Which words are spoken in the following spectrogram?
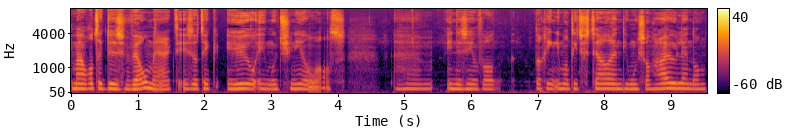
Maar wat ik dus wel merkte, is dat ik heel emotioneel was. Um, in de zin van, dan ging iemand iets vertellen en die moest dan huilen. En dan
